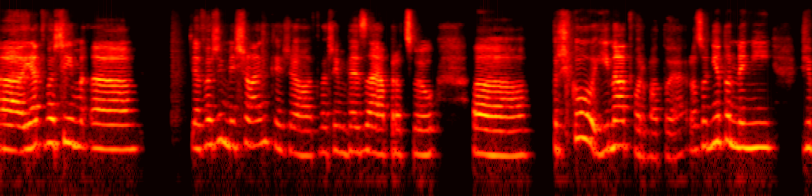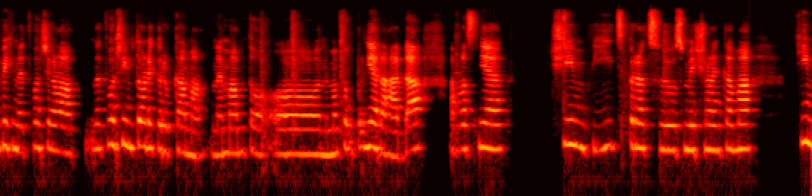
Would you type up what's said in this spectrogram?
uh, já tvořím uh, já tvořím myšlenky, že jo, tvořím vize, já pracuju uh, trošku jiná tvorba to je. Rozhodně to není, že bych netvořila, netvořím tolik rukama, nemám to, o, nemám to úplně ráda a vlastně čím víc pracuju s myšlenkama, tím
